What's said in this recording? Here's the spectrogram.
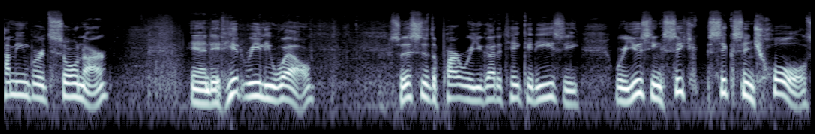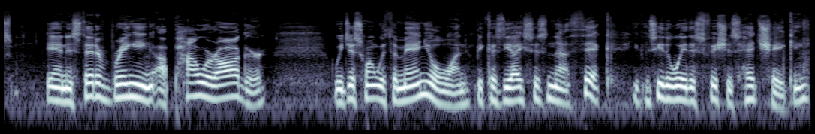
Humminbird sonar and it hit really well. So this is the part where you got to take it easy. We're using six, six inch holes and instead of bringing a power auger, we just went with the manual one because the ice isn't that thick. You can see the way this fish is head shaking.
